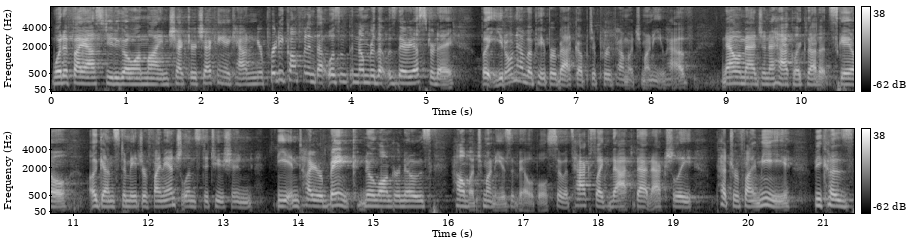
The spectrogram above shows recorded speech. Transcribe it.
What if I asked you to go online, check your checking account, and you're pretty confident that wasn't the number that was there yesterday, but you don't have a paper backup to prove how much money you have? Now imagine a hack like that at scale against a major financial institution. The entire bank no longer knows how much money is available. So it's hacks like that that actually petrify me because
